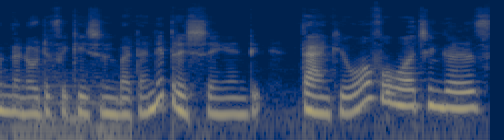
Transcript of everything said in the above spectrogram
ఉన్న నోటిఫికేషన్ బటన్ని ప్రెస్ చేయండి. Thank you for watching us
